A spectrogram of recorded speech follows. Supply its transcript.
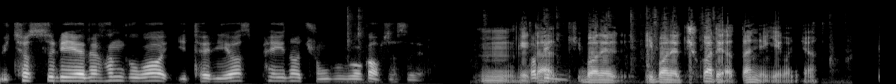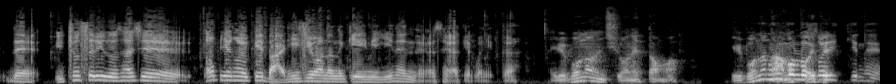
위쳐3에는 한국어, 이태리어, 스페인어, 중국어가 없었어요. 음, 그니까, 더빙. 이번에, 이번에 추가되었다는 얘기군요. 근데, 위쳐3도 사실, 더빙을 꽤 많이 지원하는 게임이긴 했네요, 생각해보니까. 일본어는 지원했던가? 일본어는 아마 거의, 배- 써있긴 해.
